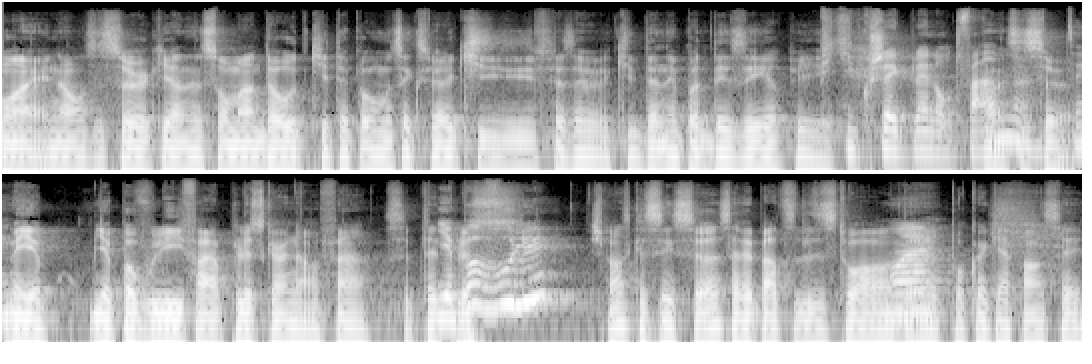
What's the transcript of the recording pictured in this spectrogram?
ouais, non, c'est sûr qu'il y en a sûrement d'autres qui étaient pas homosexuels, qui faisaient, qui donnaient pas de désir, puis... Puis qui couchait avec plein d'autres Ouais, femmes. c'est sûr. Mais il a, il a pas voulu y faire plus qu'un enfant. C'est peut-être Il a plus... pas voulu? Je pense que c'est ça. Ça fait partie de l'histoire Ouais. de pourquoi qu'elle pensait.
